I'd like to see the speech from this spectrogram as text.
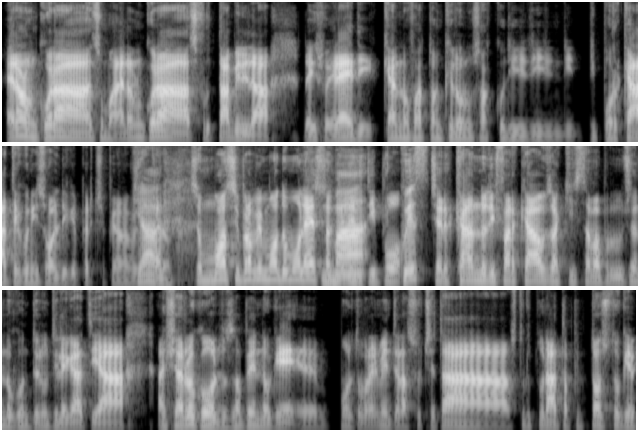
erano ancora, insomma, erano ancora sfruttabili da, dai suoi eredi, che hanno fatto anche loro un sacco di, di, di, di porcate con i soldi che percepivano. Chiaro. Cioè, sono mossi proprio in modo molesto, anche Ma del tipo quest... cercando di far causa a chi stava producendo contenuti legati a, a Sherlock Holmes, sapendo che eh, molto probabilmente la società strutturata, piuttosto che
